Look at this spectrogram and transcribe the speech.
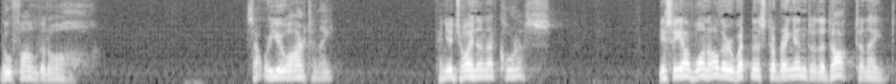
no fault at all. Is that where you are tonight? Can you join in that chorus? You see, I have one other witness to bring into the dock tonight,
